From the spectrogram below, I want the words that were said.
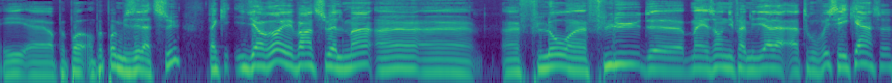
Et euh, on peut pas on peut pas miser là-dessus. Fait qu'il y aura éventuellement un, un, un flot, un flux de maisons unifamiliales à, à trouver. C'est quand, ça?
